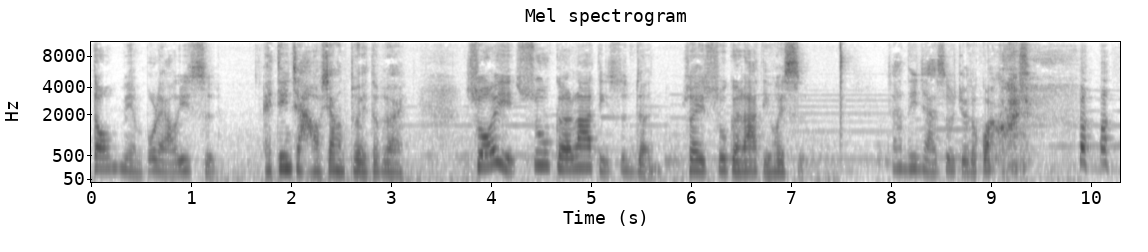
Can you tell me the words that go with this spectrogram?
都免不了一死。哎，听起来好像对，对不对？所以苏格拉底是人，所以苏格拉底会死。这样听起来是不是觉得怪怪的？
